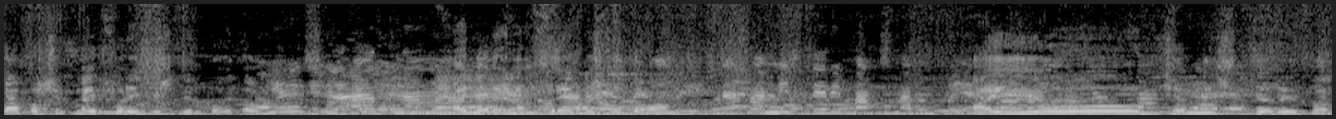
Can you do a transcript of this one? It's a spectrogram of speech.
Tapos may freebies din po ito. Yes, lahat ng... Ano rin ang freebies nito, ma'am? Nasa mystery box na po yan. Ayun, sa mystery box.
